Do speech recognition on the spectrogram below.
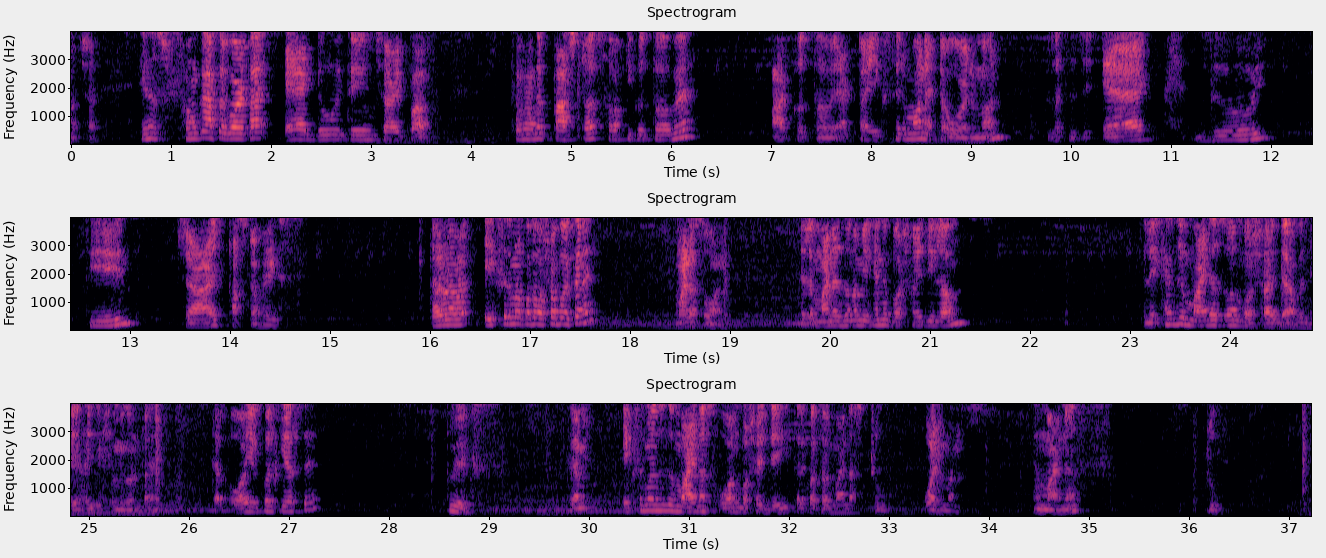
আচ্ছা এখানে সংখ্যা আছে কয়টা? এক, দুই, তিন, চার, পাঁচ। তাহলে আমাদের পাঁচটা সব কি করতে হবে? আট করতে হবে। একটা এক্সের মান, একটা ওয়াই এর মান। তাহলে হচ্ছে যে এক, দুই, তিন, চার, পাঁচটা হয়ে গেছে। তারপরে আমরা এক্সের মান কত বসাবো এখানে? মাইনাস ওয়ান তাহলে মাইনাস ওয়ান আমি এখানে বসাই দিলাম। তাহলে এখানে যে মাইনাস ওয়ান বসাই আমি দেখাই দিই সমীকরণটায়। তাহলে ওয়াই ইকুয়াল কি আছে? টু এক্স তাহলে আমি এক্স মান যদি মাইনাস ওয়ান বসাই দিই তাহলে কত হবে? মাইনাস টু ওয়ান মান মাইনাস টু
